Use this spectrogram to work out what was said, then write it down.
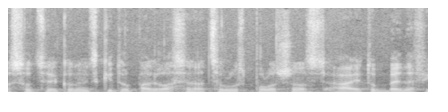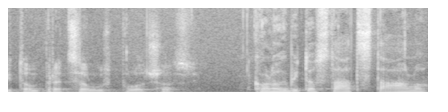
socioekonomický dopad vlastne na celú spoločnosť a je to benefitom pre celú spoločnosť. Kolik by to stát stálo?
